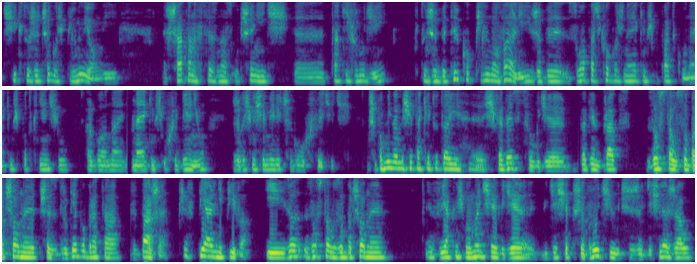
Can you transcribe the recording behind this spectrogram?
ci, którzy czegoś pilnują i szatan chce z nas uczynić e, takich ludzi, którzy by tylko pilnowali, żeby złapać kogoś na jakimś upadku, na jakimś potknięciu albo na, na jakimś uchybieniu, żebyśmy się mieli czego uchwycić. Przypomina mi się takie tutaj e, świadectwo, gdzie pewien brat został zobaczony przez drugiego brata w barze czy w pijalni piwa i został zobaczony w jakimś momencie, gdzie, gdzie się przewrócił, czy że gdzieś leżał.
